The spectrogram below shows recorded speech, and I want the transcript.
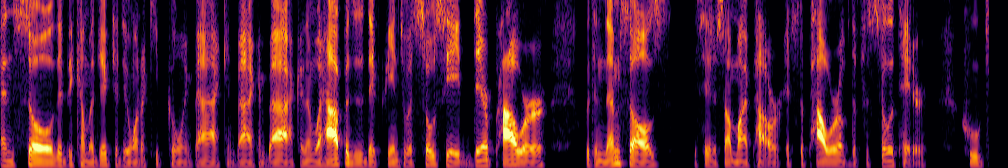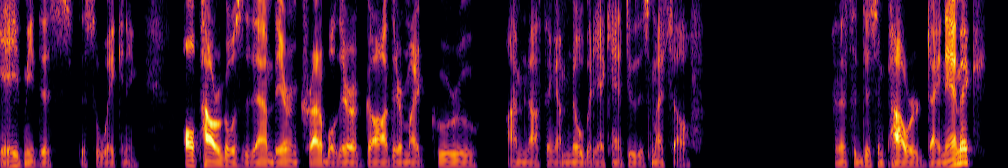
And so they become addicted. They want to keep going back and back and back. And then what happens is they begin to associate their power within themselves. They say it's not my power; it's the power of the facilitator who gave me this this awakening. All power goes to them. They're incredible. They're a god. They're my guru. I'm nothing. I'm nobody. I can't do this myself. And that's a disempowered dynamic.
